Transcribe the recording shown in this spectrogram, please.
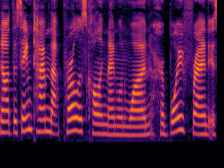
Now, at the same time that Pearl is calling 911, her boyfriend is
